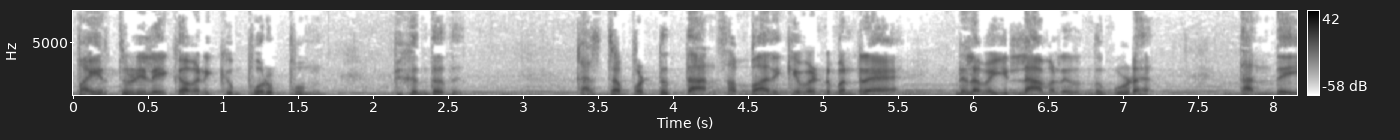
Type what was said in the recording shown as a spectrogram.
பயிர் தொழிலை கவனிக்கும் பொறுப்பும் மிகுந்தது. கஷ்டப்பட்டு தான் சம்பாதிக்க வேண்டுமென்ற நிலைமை இல்லாமல் இருந்தும் கூட தந்தை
